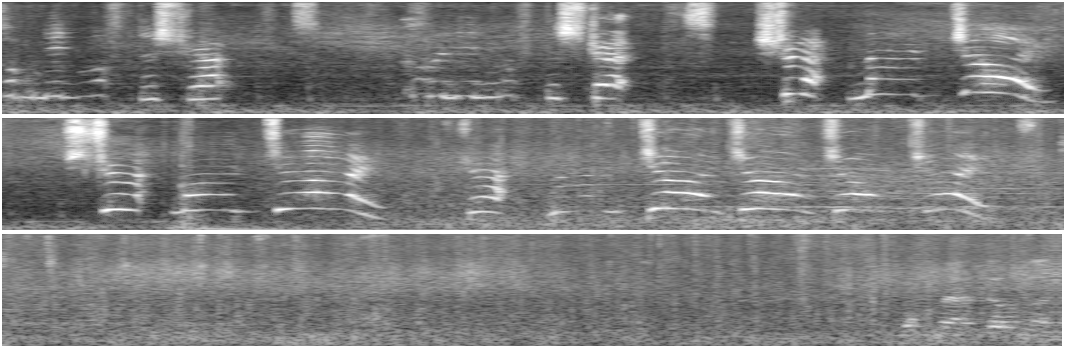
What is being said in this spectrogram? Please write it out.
Coming in with the straps. Coming in with the straps. Strapman Joe. Strapman Joe. Strapman Joe. Joe. Joe. Joe. Batman Donut.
